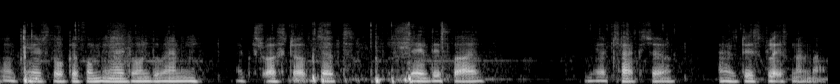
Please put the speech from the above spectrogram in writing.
Okay it's okay for me. I don't do any extra stuff. Just save this file. Your texture as displacement map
